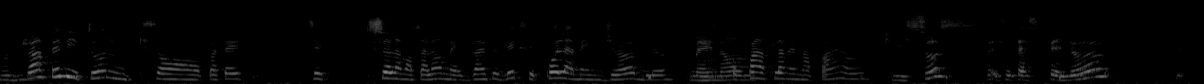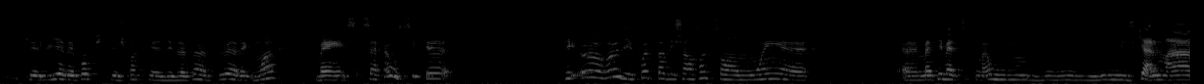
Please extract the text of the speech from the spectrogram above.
Mhm. J'en fais des tunes qui sont peut-être, tu sais, tout seul dans mon salon, mais devant un public, c'est pas la même job, là. Mais C'est non. pas entre la même affaire, là. Puis ça, cet aspect-là, que, que lui avait pas, puis que je pense qu'il a développé un peu avec moi, mais ça ça fait aussi que t'es heureux des fois de faire des chansons qui sont moins euh, euh, mathématiquement ou, ou musicalement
